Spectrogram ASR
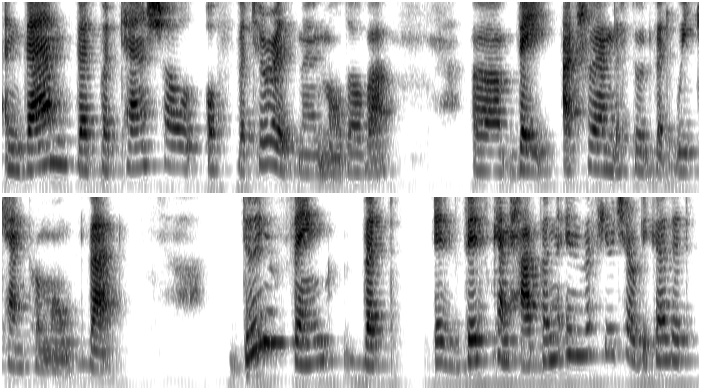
and then the potential of the tourism in Moldova. Uh, they actually understood that we can promote that do you think that it, this can happen in the future? Because it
